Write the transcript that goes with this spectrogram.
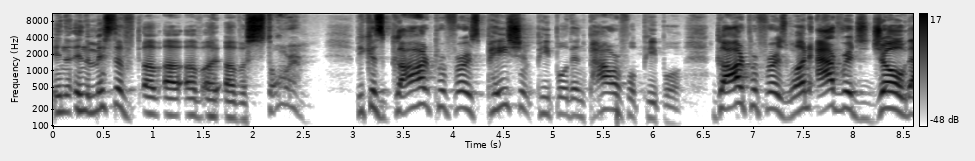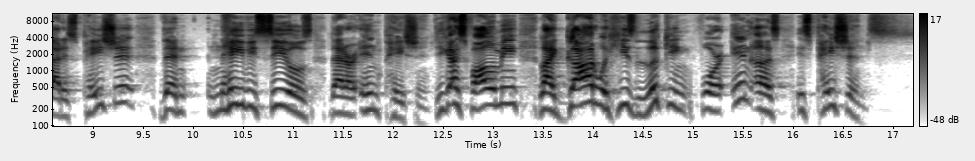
in the, in the midst of, of, of, of a storm. Because God prefers patient people than powerful people. God prefers one average Joe that is patient than Navy SEALs that are impatient. Do you guys follow me? Like, God, what He's looking for in us is patience.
